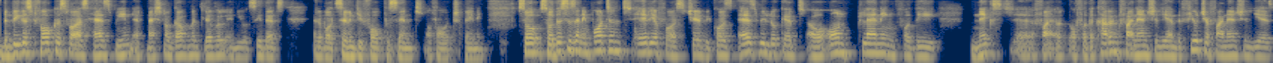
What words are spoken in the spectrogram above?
the biggest focus for us has been at national government level, and you'll see that's at about 74% of our training. So, so this is an important area for us, Chair, because as we look at our own planning for the next uh, fi- or for the current financial year and the future financial years,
